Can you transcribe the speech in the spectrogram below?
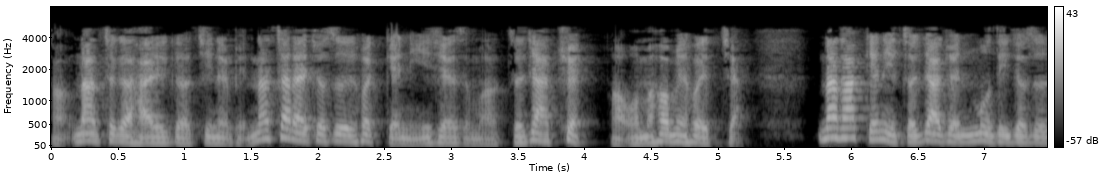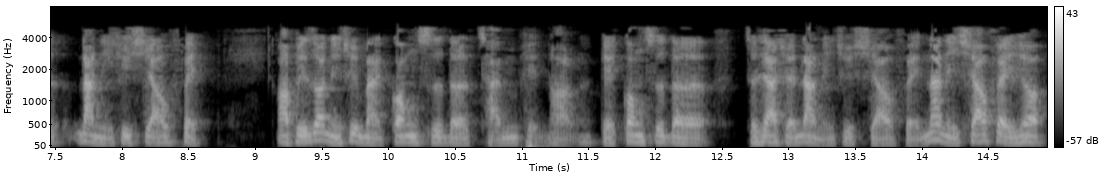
好，那这个还有一个纪念品，那再来就是会给你一些什么折价券啊，我们后面会讲。那他给你折价券，目的就是让你去消费啊，比如说你去买公司的产品哈，给公司的折价券让你去消费，那你消费以后，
